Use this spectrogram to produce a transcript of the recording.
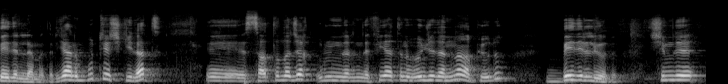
belirlemedir. Yani bu teşkilat e, satılacak ürünlerinde fiyatını önceden ne yapıyordu? Belirliyordu. Şimdi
